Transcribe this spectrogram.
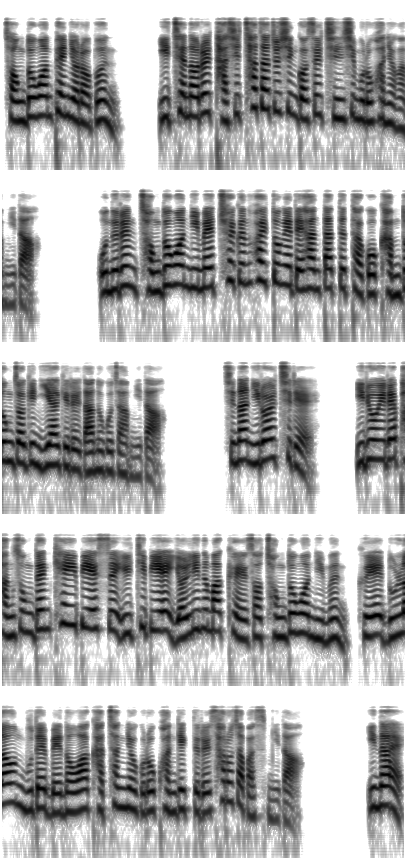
정동원 팬 여러분, 이 채널을 다시 찾아주신 것을 진심으로 환영합니다. 오늘은 정동원님의 최근 활동에 대한 따뜻하고 감동적인 이야기를 나누고자 합니다. 지난 1월 7일, 일요일에 방송된 KBS 1TV의 열린음악회에서 정동원님은 그의 놀라운 무대 매너와 가창력으로 관객들을 사로잡았습니다. 이날,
